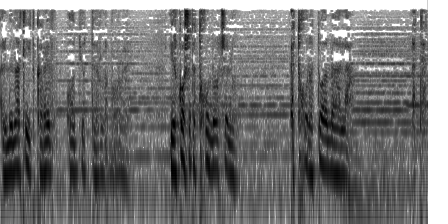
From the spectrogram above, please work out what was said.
על מנת להתקרב עוד יותר לבורא. לרכוש את התכונות שלו, את תכונתו הנעלה, לתת.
